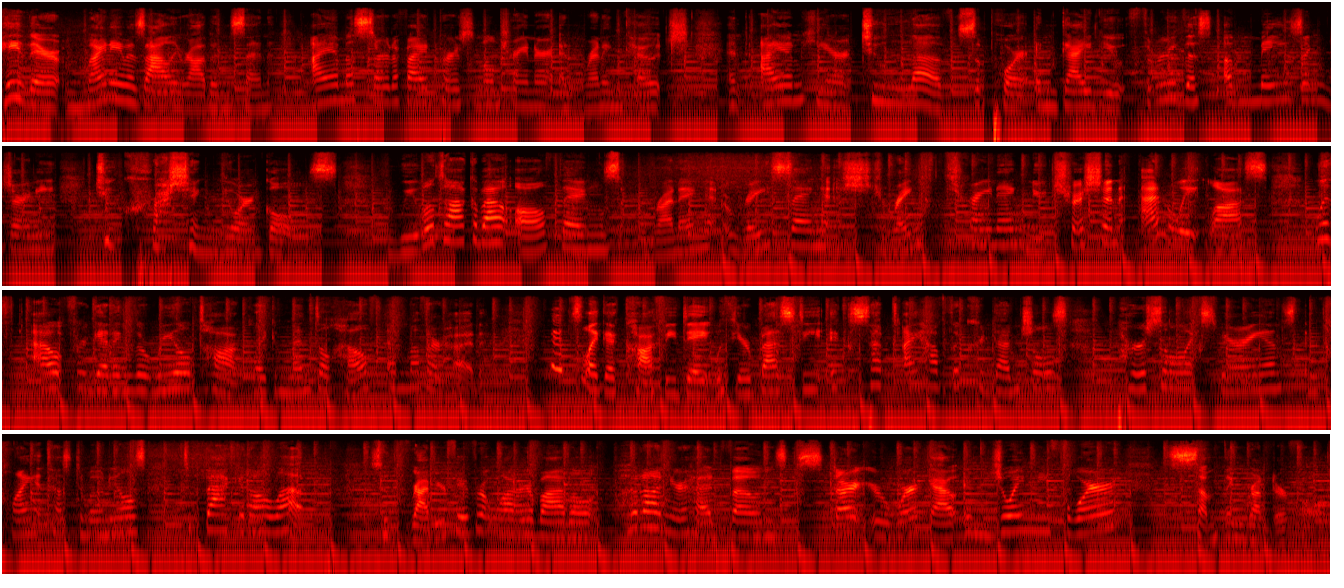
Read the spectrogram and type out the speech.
Hey there, my name is Ally Robinson. I am a certified personal trainer and running coach, and I am here to love, support, and guide you through this amazing journey to crushing your goals. We will talk about all things running, racing, strength training, nutrition, and weight loss without forgetting the real talk like mental health and motherhood. It's like a coffee date with your bestie, except I have the credentials, personal experience, and client testimonials to back it all up. So grab your favorite water bottle, put on your headphones, start your workout, and join me for something runderful.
